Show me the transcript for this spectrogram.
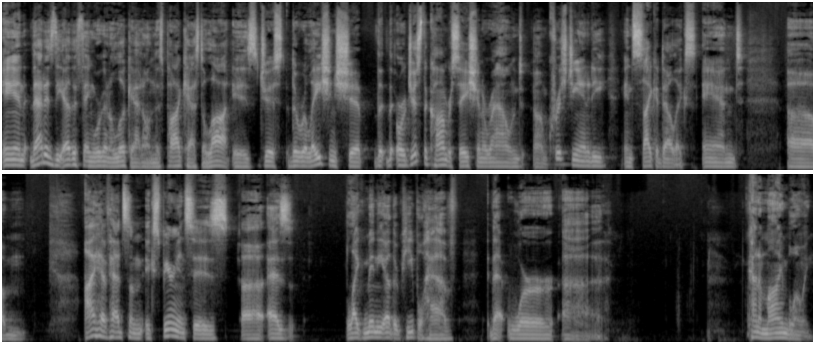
And that is the other thing we're going to look at on this podcast a lot is just the relationship or just the conversation around um, Christianity and psychedelics. And um, I have had some experiences uh, as like many other people have that were uh, kind of mind blowing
